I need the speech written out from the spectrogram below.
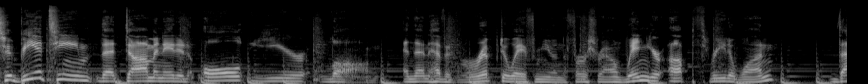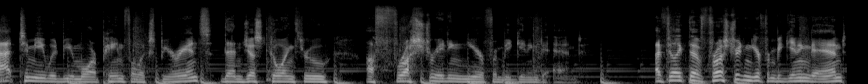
to be a team that dominated all year long and then have it ripped away from you in the first round when you're up three to one, that to me would be a more painful experience than just going through a frustrating year from beginning to end. I feel like the frustrating year from beginning to end,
